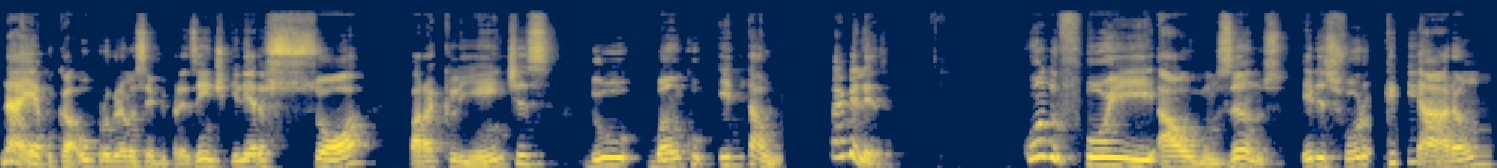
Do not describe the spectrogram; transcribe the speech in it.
Na época, o programa Sempre Presente, ele era só para clientes do Banco Itaú. Aí beleza. Quando foi há alguns anos, eles foram criaram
